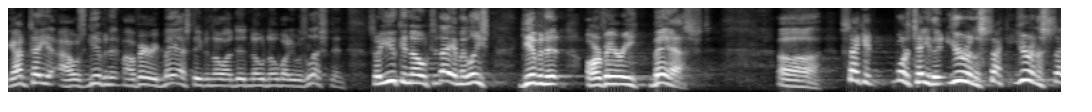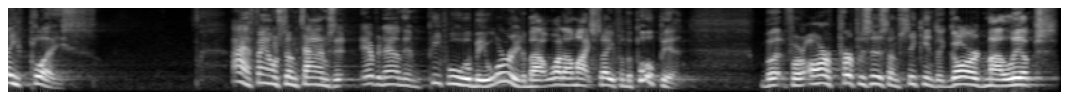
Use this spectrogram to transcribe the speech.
I got to tell you I was giving it my very best, even though I didn't know nobody was listening. So you can know today I'm at least giving it our very best. Uh, second, I want to tell you that you're in a second, you're in a safe place. I have found sometimes that every now and then people will be worried about what I might say from the pulpit. But for our purposes, I'm seeking to guard my lips,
